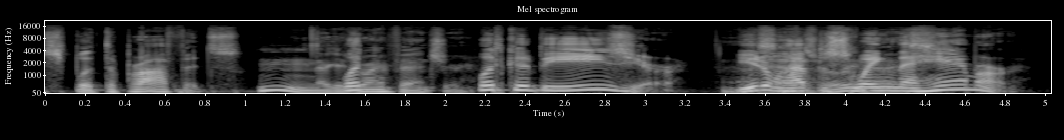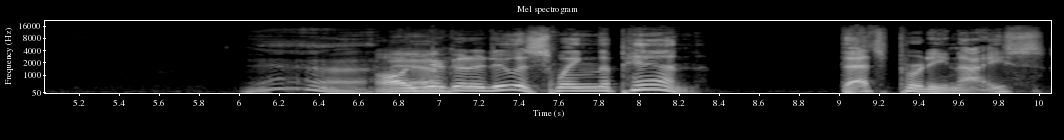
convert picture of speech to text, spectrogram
split the profits. Hmm, like a What- joint venture. What could be easier? you don't have to really swing the hammer. Yeah. All Yeah. you're going to do is swing the pin. That's pretty nice.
